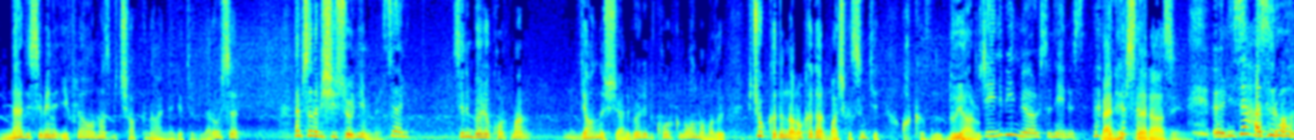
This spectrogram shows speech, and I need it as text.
neredeyse beni iflah olmaz bir çapkın haline getirdiler. Oysa hem sana bir şey söyleyeyim mi? Söyle. Senin böyle korkman yanlış yani böyle bir korkun olmamalı. Birçok kadından o kadar başkasın ki akıllı, duyarlı. Diyeceğini bilmiyorsun henüz. Ben hepsine razıyım. Öyleyse hazır ol.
